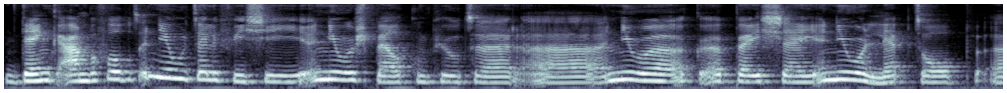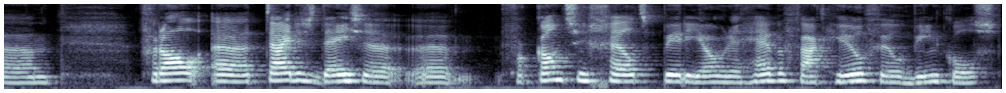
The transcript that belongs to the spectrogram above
Denk aan bijvoorbeeld een nieuwe televisie, een nieuwe spelcomputer, uh, een nieuwe eh, PC, een nieuwe laptop. Um, vooral uh, tijdens deze uh, vakantiegeldperiode hebben vaak heel veel winkels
